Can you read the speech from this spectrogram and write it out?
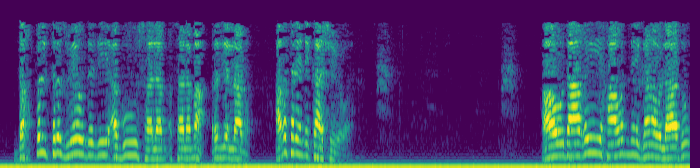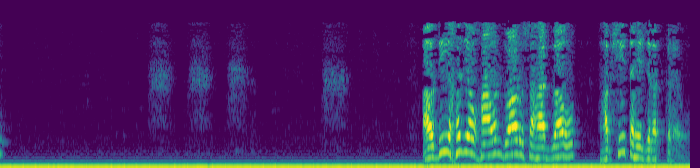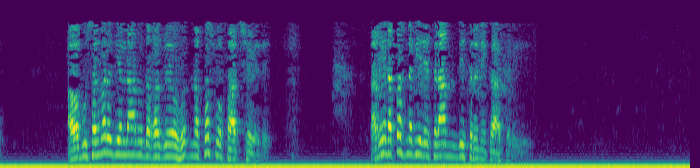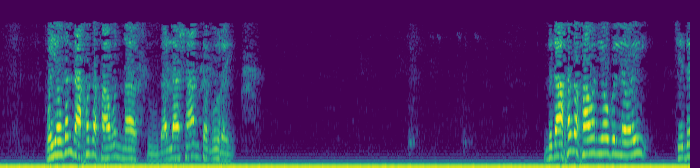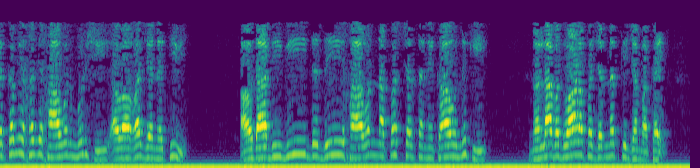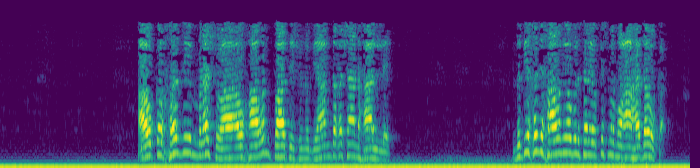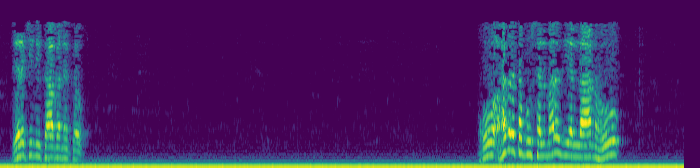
د خپل تر زوی او د دې ابو سلام سلمہ رضی الله عنه هغه سره نکاح شوی و او داغي خاون نه غن اولادو او دی خزی او خاون دواړو صحابه او حبشي ته هجرت کړو او ابو سلمہ رضی الله عنه د غزوه احد نه پس وفات شوه دی هغه نه پس نبی رسول الله دې سره نکاح کړی و یو ځل دا خزه خاون ناس شو د الله شان ته ګورئ نو دا خزه خاون یو بل لوي چې د کمی خزه خاون مرشي او هغه جنتی وی او دا بی بی د دې خاون نه پس چرته نکاو نکی نو الله بدواړه په جنت کې جمع کړي او که خزی مرشوا او خاون پاتې شنو بیا هم د غشان حال له د دې خزی خاون یو بل سره یو قسمه معاهده وکړه یره چې نکاح نه کوي خو حضرت ابو سلمہ رضی الله عنه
